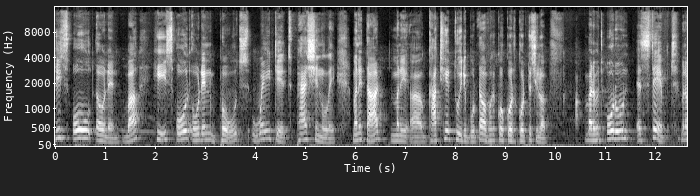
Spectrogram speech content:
হিস ওল্ড ওডেন বা his old wooden boats waited fashionably মানে তার মানে কাঠের তৈরি বোটটা অপেক্ষা কর- কর- করতেছিল। মানে হচ্ছে অরুণ স্টেপ মানে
